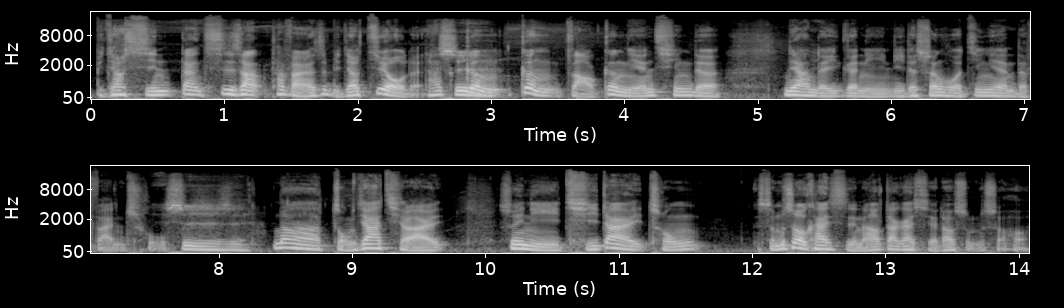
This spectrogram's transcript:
比较新，但事实上它反而是比较旧的，它是更是更早更年轻的那样的一个你你的生活经验的反刍。是是是。那总加起来，所以你期待从什么时候开始，然后大概写到什么时候？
